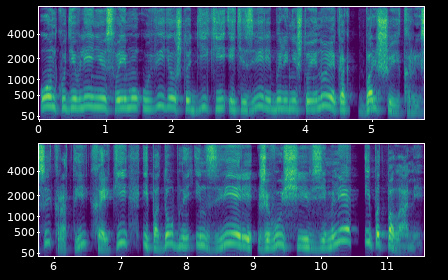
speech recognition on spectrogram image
он, к удивлению своему, увидел, что дикие эти звери были не что иное, как большие крысы, кроты, хорьки и подобные им звери, живущие в земле и под полами.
